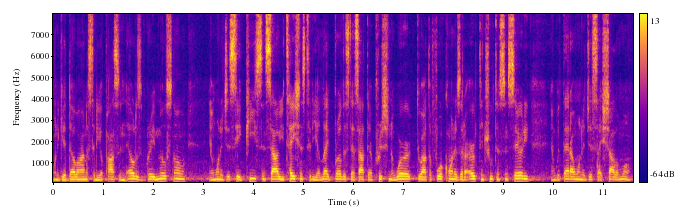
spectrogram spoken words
want to give double honors to the apostles and elders of great millstone. And want to just say peace and salutations to the elect brothers that's out there preaching the word throughout the four corners of the earth in truth and sincerity. And with that i want to just say shalom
